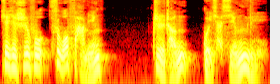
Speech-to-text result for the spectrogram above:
谢谢师傅赐我法名。志诚跪下行礼。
